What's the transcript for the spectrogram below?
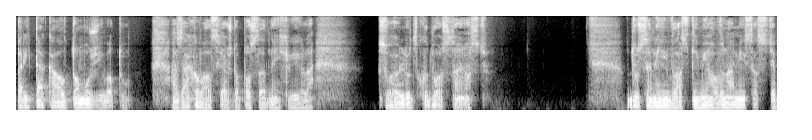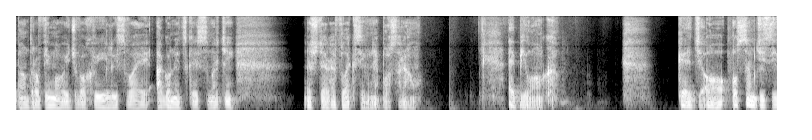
pritakal tomu životu a zachoval si až do poslednej chvíle svoju ľudskú dôstojnosť. Dusený vlastnými hovnami sa Stepan Trofimovič vo chvíli svojej agonickej smrti ešte reflexívne posral. Epilóg keď o 8000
